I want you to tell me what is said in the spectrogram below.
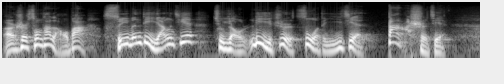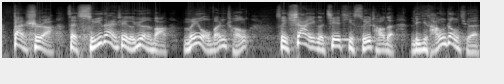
而是从他老爸隋文帝杨坚就要立志做的一件大事件。但是啊，在隋代这个愿望没有完成，所以下一个接替隋朝的李唐政权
